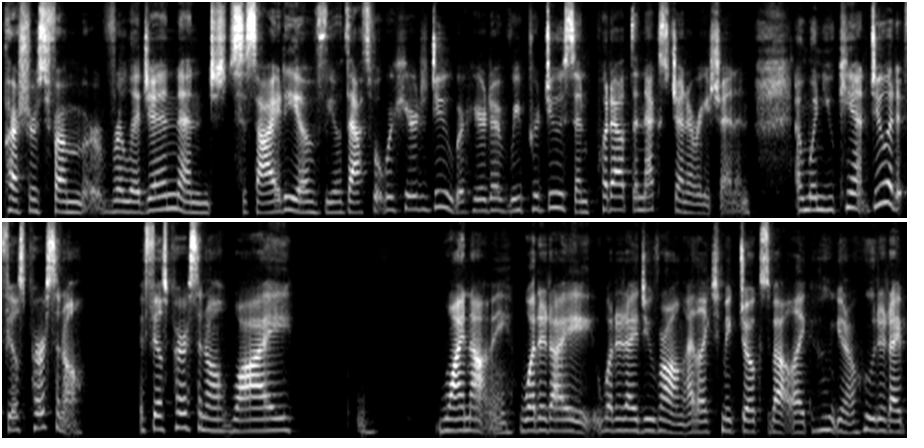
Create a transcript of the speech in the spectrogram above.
pressures from religion and society of you know that's what we're here to do. We're here to reproduce and put out the next generation. And and when you can't do it it feels personal. It feels personal. Why why not me? What did i what did i do wrong? I like to make jokes about like who you know who did i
